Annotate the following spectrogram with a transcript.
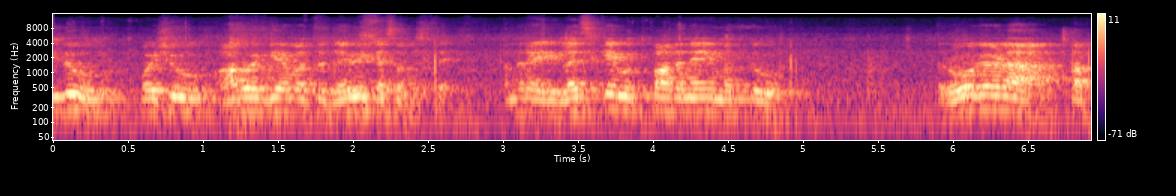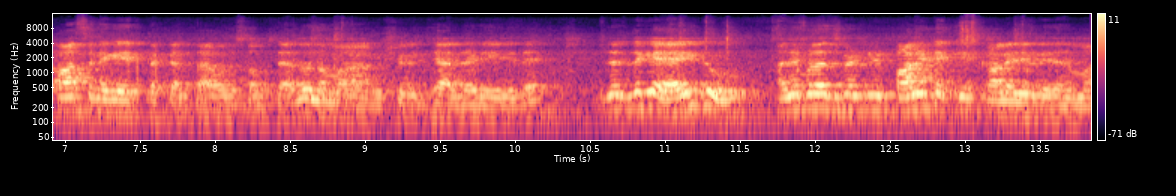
ಇದು ಪಶು ಆರೋಗ್ಯ ಮತ್ತು ಜೈವಿಕ ಸಂಸ್ಥೆ. ಅಂದರೆ ಈ ಲಸಿಕೆ ಉತ್ಪಾದನೆ ಮತ್ತು ರೋಗಗಳ ತಪಾಸಣೆಗೆ ಇರ್ತಕ್ಕಂಥ ಒಂದು ಸಂಸ್ಥೆ, ಅದು ನಮ್ಮ ವಿಶ್ವವಿದ್ಯಾಲಯದ ಅಡಿಯಲ್ಲಿದೆ ಜೊತೆಗೆ ಐದು ಅನಿಮಲ್ ಹಸ್ಬೆಂಡ್ರಿ ಪಾಲಿಟೆಕ್ನಿಕ್ ಕಾಲೇಜಲ್ಲಿದೆ ನಮ್ಮ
